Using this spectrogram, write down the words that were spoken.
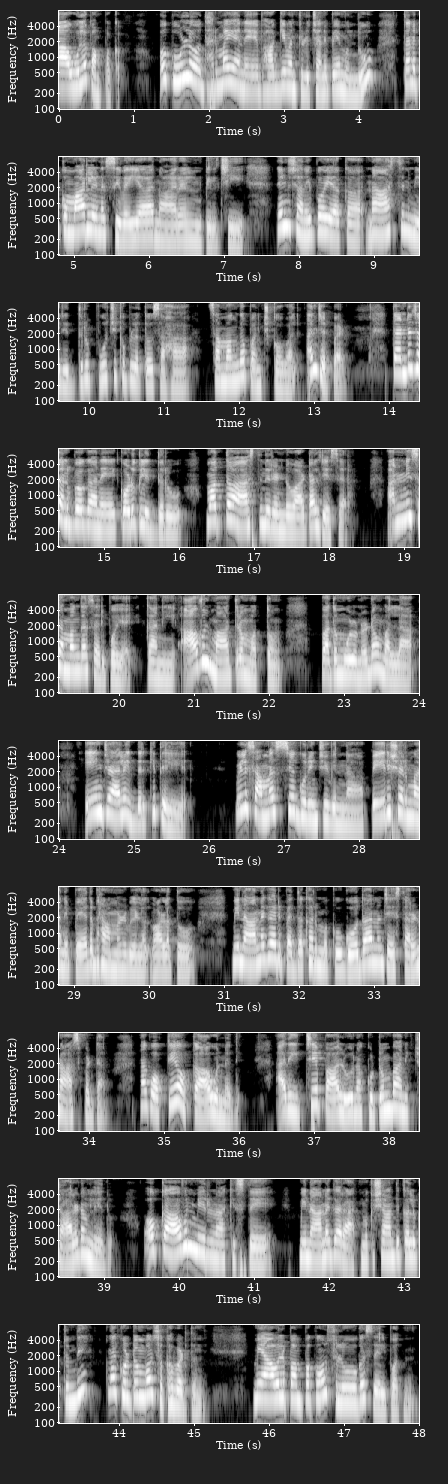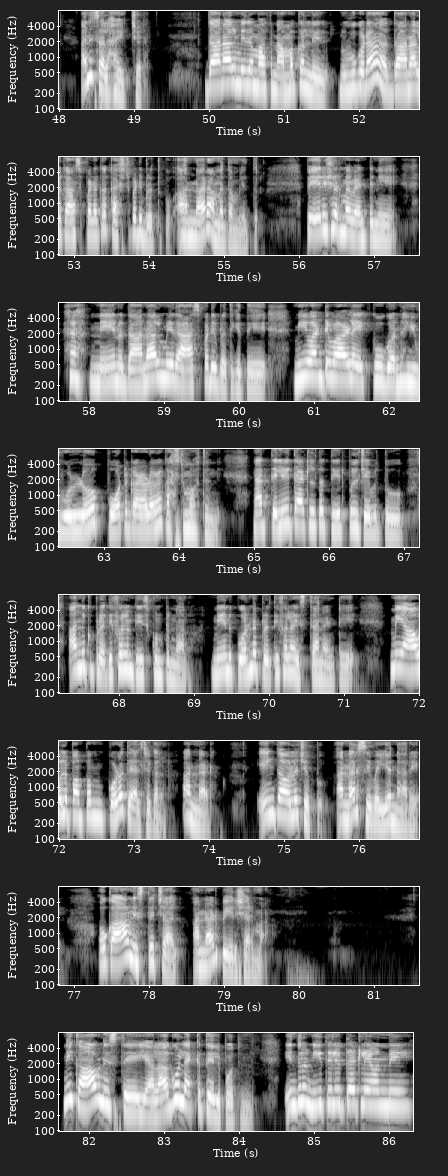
ఆవుల పంపకం. ఒక ఊళ్ళో ధర్మయ్య అనే భాగ్యవంతుడు చనిపోయే ముందు తన కుమారులైన శివయ్య నారాయణను పిలిచి నేను చనిపోయాక నా ఆస్తిని మీరిద్దరూ పూచికపులతో సహా సమంగా పంచుకోవాలి అని చెప్పాడు. తండ్రి చనిపోగానే కొడుకులిద్దరూ మొత్తం ఆస్తిని రెండు వాటాలు చేశారు. అన్నీ సమంగా సరిపోయాయి. కానీ ఆవులు మాత్రం మొత్తం పదమూడు ఉండడం వల్ల ఏం చేయాలో ఇద్దరికీ తెలియలేదు. వీళ్ళ సమస్య గురించి విన్న పేరి శర్మ అనే పేద బ్రాహ్మణుడు వీళ్ళ వాళ్ళతో మీ నాన్నగారి పెద్ద కర్మకు గోదానం చేస్తారని ఆశపడ్డాను. నాకు ఒకే ఒక్క ఆవు ఉన్నది. అది ఇచ్చే పాలు నా కుటుంబానికి చాలడం లేదు. ఒక్క ఆవును మీరు నాకు ఇస్తే మీ నాన్నగారు ఆత్మకు శాంతి కలుగుతుంది నా కుటుంబం సుఖపడుతుంది. మీ ఆవుల పంపకం సులువుగా తేలిపోతుంది అని సలహా ఇచ్చాడు. దానాల మీద మాకు నమ్మకం లేదు. నువ్వు కూడా దానాలకు ఆశపడక కష్టపడి బ్రతుకు అన్నారు అన్నదమ్ములిద్దరు. పేరు శర్మ వెంటనే "హ, నేను దానాల మీద ఆశపడి బ్రతికితే మీ వంటి వాళ్ళే ఎక్కువగా ఉన్న ఈ ఊళ్ళో పూట గడవడమే కష్టమవుతుంది. నా తెలివితేటలతో తీర్పులు చెబుతూ అందుకు ప్రతిఫలం తీసుకుంటున్నాను. నేను కోరిన ప్రతిఫలం ఇస్తానంటే మీ ఆవుల పంపం కూడా తేల్చగలను అన్నాడు. ఏం కావాలో చెప్పు అన్నారు శివయ్య నారే ఒక ఆవునిస్తే చాలు అన్నాడు పేరు శర్మ. నీకు ఆవునిస్తే ఎలాగో లెక్క తేలిపోతుంది. ఇందులో నీ తెలివితేటలు ఏముంది?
